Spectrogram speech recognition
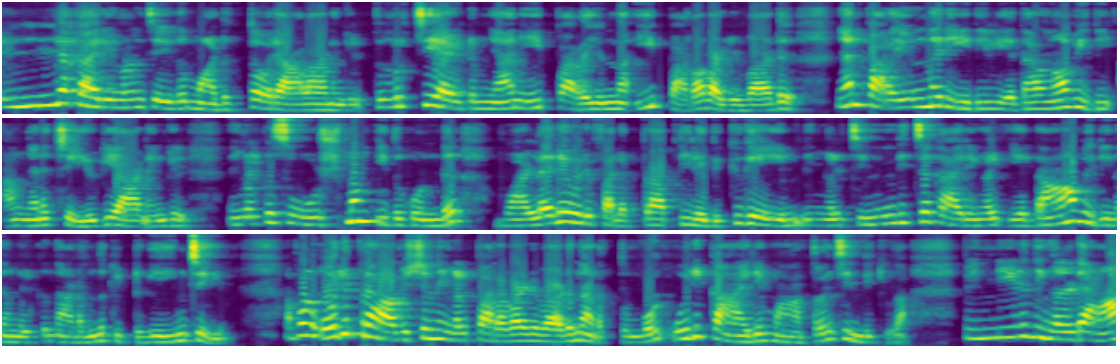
എല്ലാ കാര്യങ്ങളും ചെയ്ത് മടുത്ത ഒരാളാണെങ്കിൽ തീർച്ചയായിട്ടും ഞാൻ ഈ പറയുന്ന ഈ പറ വഴിപാട് ഞാൻ പറയുന്ന രീതിയിൽ യഥാവിധി അങ്ങനെ ചെയ്യുകയാണെങ്കിൽ നിങ്ങൾക്ക് സൂക്ഷ്മം ഇതുകൊണ്ട് വളരെ ഒരു ഫലപ്രാപ്തി ലഭിക്കുകയും നിങ്ങൾ ചിന്തിച്ച കാര്യങ്ങൾ യഥാവിധി നിങ്ങൾക്ക് നടന്നു കിട്ടുകയും ചെയ്യും. അപ്പോൾ ഒരു പ്രാവശ്യം നിങ്ങൾ പറവഴിപാട് നടത്തുമ്പോൾ ഒരു കാര്യം മാത്രം ചിന്തിക്കുക. പിന്നീട് നിങ്ങളുടെ ആ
